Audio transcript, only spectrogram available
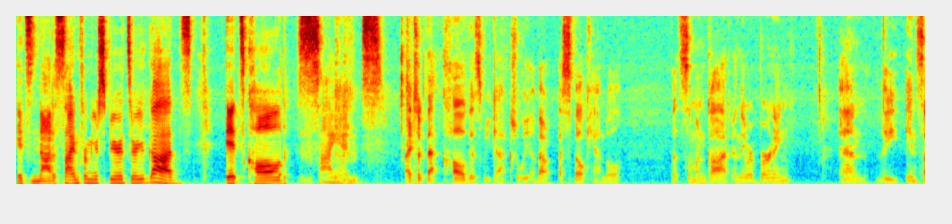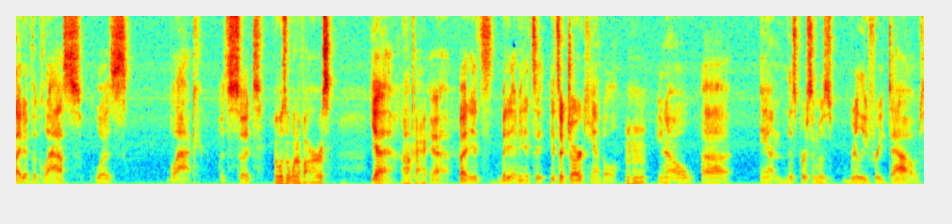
It's not a sign from your spirits or your gods. It's called science. I took that call this week actually about a spell candle that someone got and they were burning, and the inside of the glass was black with soot. It wasn't one of ours. Yeah, Okay. yeah, but it's but it, I mean it's a it's a jar candle, mm-hmm. you know, uh, and this person was really freaked out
